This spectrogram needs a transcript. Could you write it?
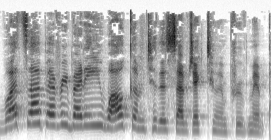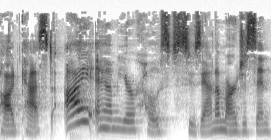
What's up, everybody? Welcome to the Subject to Improvement podcast. I am your host, Susannah Margison.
